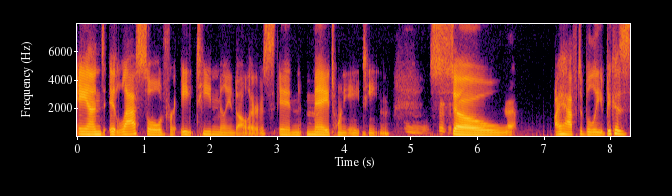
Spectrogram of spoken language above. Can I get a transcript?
and it last sold for eighteen million dollars in May 2018. mm, So. I have to believe because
